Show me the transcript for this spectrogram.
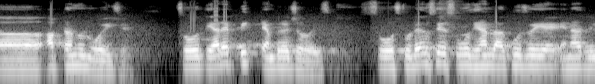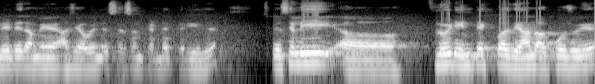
આફ્ટરનૂન હોય છે. સો ત્યારે પીક ટેમ્પરેચર હોય છે. સો સ્ટુડન્ટ્સે શું ધ્યાન રાખવું જોઈએ? એના રિલેટેડ અમે આજે અવેરનેસ સેશન કન્ડક્ટ કરીએ છીએ. સ્પેશિયલી ફ્લુઇડ ઇન્ટેક પર ધ્યાન રાખવું જોઈએ.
